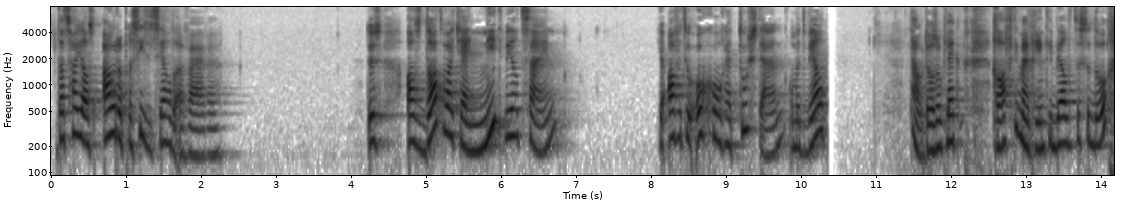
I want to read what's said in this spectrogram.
dat zou je als ouder precies hetzelfde ervaren. Dus als dat wat jij niet wilt zijn, je af en toe ook gewoon gaat toestaan om het wel nou, dat was ook lekker. Raf, die, mijn vriend, die belde tussendoor.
